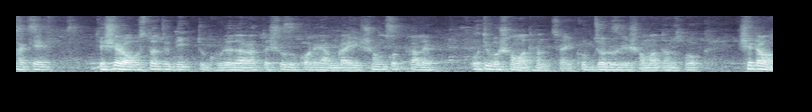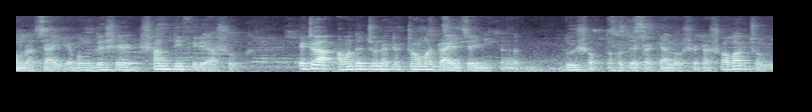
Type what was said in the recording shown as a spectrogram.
থাকে, দেশের অবস্থা যদি একটু ঘুরে দাঁড়াতে শুরু করে, আমরা এই সংকটকালে অতীব সমাধান চাই, খুব জরুরি সমাধান হোক, সেটাও আমরা চাই এবং দেশে শান্তি ফিরে আসুক। এটা আমাদের জন্য একটা ট্রমাটাইজ এই দুই সপ্তাহ যেটা গেল, সেটা সবার জন্য।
